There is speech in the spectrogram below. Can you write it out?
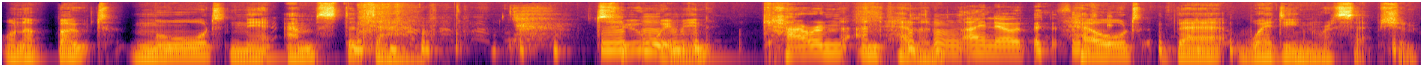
on a boat moored near Amsterdam. Two women, Karen and Helen, I know this. held their wedding reception.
